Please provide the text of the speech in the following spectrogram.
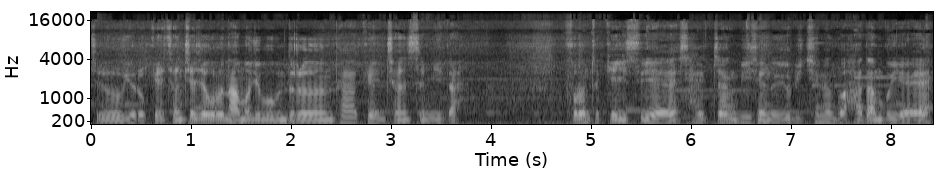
쭉 이렇게 전체적으로 나머지 부분들은 다 괜찮습니다. 프론트 케이스에 살짝 미세 누유 비치는 거 하단부에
